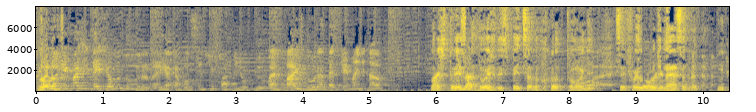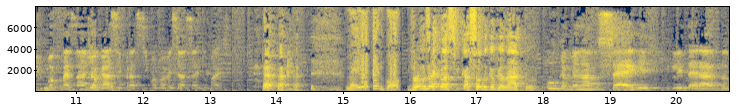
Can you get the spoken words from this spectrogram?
Vamos... eu imaginei jogo duro, né? E acabou sendo de fato um jogo duro. Mas mais duro até do que eu imaginava. Mas 3x2 do Spezia no Crotone. Você foi longe nessa, viu? Vou começar a jogar assim pra cima pra ver se eu acerto mais. Meio tempo. Vamos à classificação do campeonato. O campeonato segue liderado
